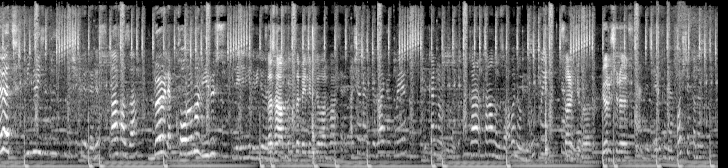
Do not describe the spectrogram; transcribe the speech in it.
Evet, videoyu izlediğiniz için teşekkür ederiz. Daha fazla böyle koronavirüs ile ilgili videolar Zaten aklımızda belli videolar var. Evet, aşağıdan videolar ve kanalımıza, ka- kanalımıza abone olmayı unutmayın. Sonraki videoda görüşürüz. Kendinize iyi bakın hoşçakalın.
